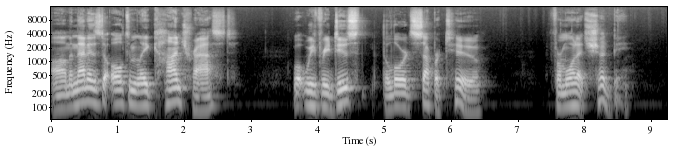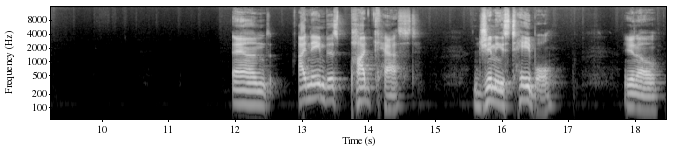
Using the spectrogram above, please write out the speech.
um, and that is to ultimately contrast what we've reduced the Lord's Supper to from what it should be. And I named this podcast Jimmy's Table, you know,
